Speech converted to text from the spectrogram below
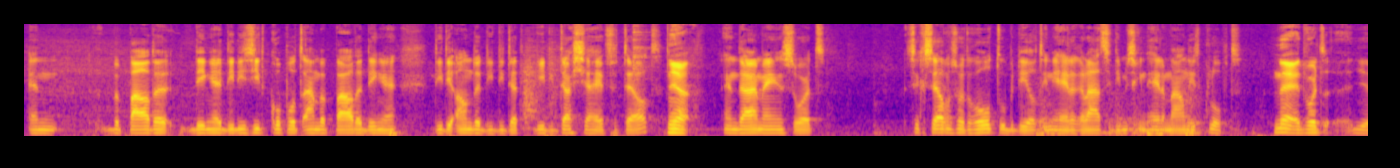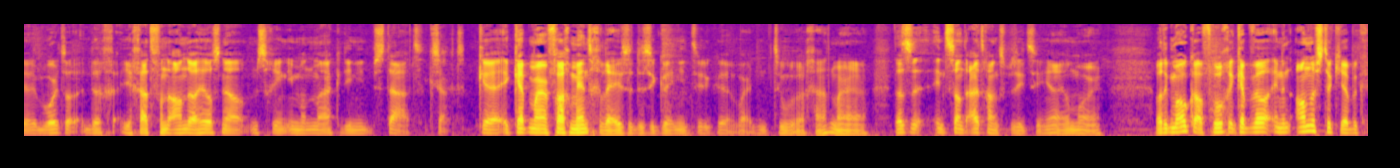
en bepaalde dingen die hij ziet koppelt aan bepaalde dingen die die ander, die die, dat- die, die Dasha heeft verteld. ja, En daarmee een soort, zichzelf een soort rol toebedeelt in die hele relatie die misschien helemaal niet klopt. Nee, het wordt, je, wordt, de, je gaat van de ander al heel snel misschien iemand maken die niet bestaat. Exact. Ik, eh, ik heb maar een fragment gelezen, dus ik weet niet natuurlijk eh, waar het naartoe eh, gaat. Maar dat is een interessante uitgangspositie. Ja, heel mooi. Wat ik me ook afvroeg, ik heb wel in een ander stukje heb ik,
